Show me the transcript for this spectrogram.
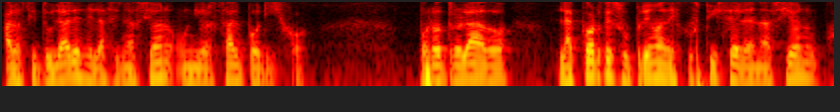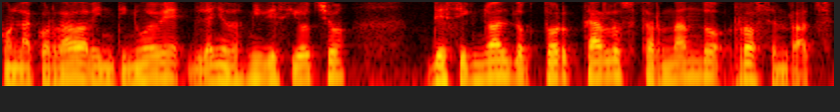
a los titulares de la asignación universal por hijo. Por otro lado, la Corte Suprema de Justicia de la Nación, con la acordada 29 del año 2018, designó al doctor Carlos Fernando Rosenratz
